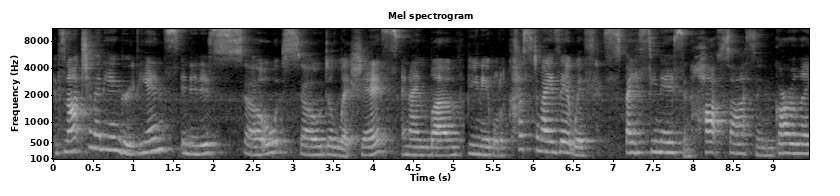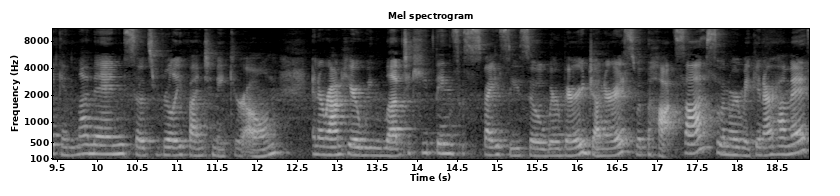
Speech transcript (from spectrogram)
it's not too many ingredients and it is so, so delicious. And I love being able to customize it with spiciness and hot sauce and garlic and lemon. So it's really fun to make your own. And around here, we love to keep things spicy. So we're very generous with the hot sauce when we're making our hummus.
